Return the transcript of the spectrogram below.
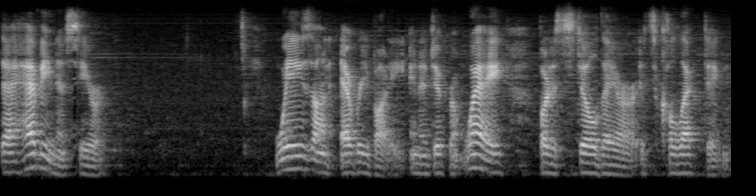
the heaviness here weighs on everybody in a different way, but it's still there. It's collecting.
